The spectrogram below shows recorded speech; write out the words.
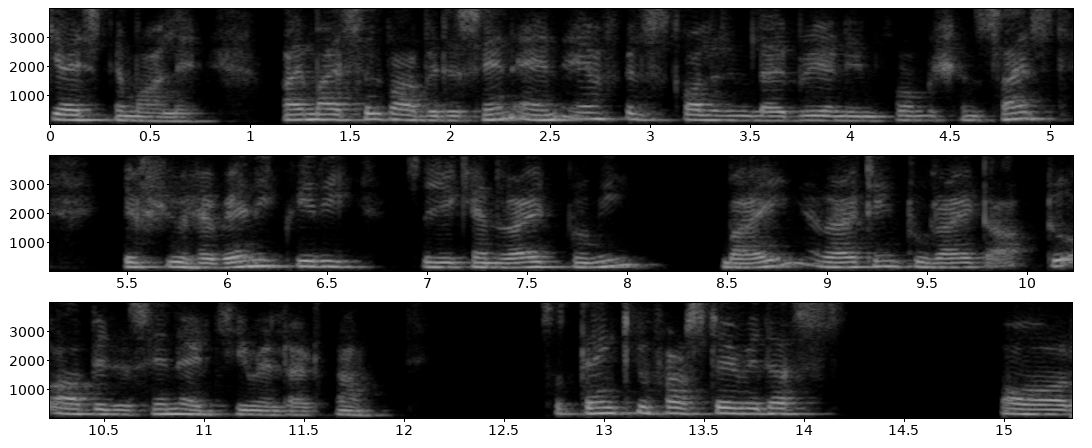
क्या इस्तेमाल है I myself Abid Hussain and M Phil scholar in library and information science if you have any query so you can write to me by writing to write to abidhussain at gmail.com. So thank you for stay with us. और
